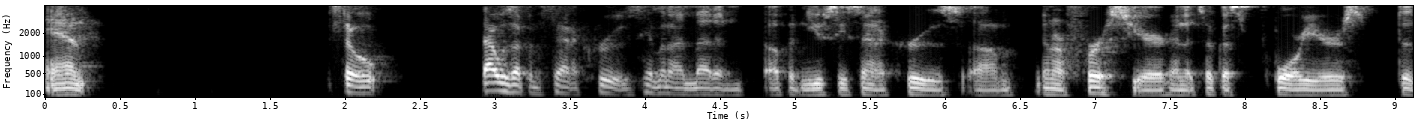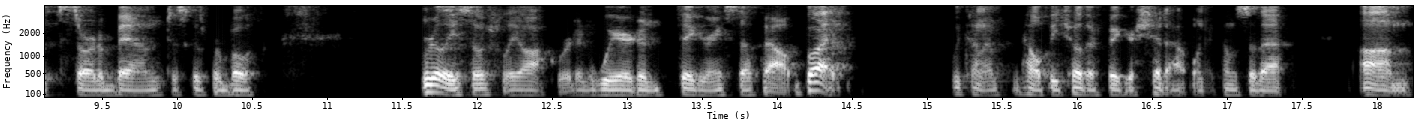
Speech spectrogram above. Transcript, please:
And so that was up in Santa Cruz. Him and I met in up in UC Santa Cruz um, in our first year, and it took us four years to start a band just because we're both really socially awkward and weird and figuring stuff out. But we kind of help each other figure shit out when it comes to that. Um,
